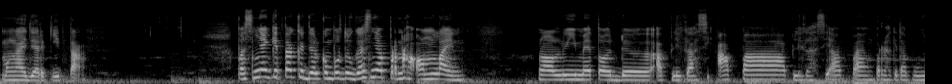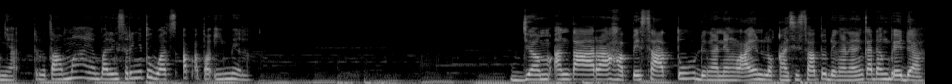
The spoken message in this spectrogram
mengajar kita. Pastinya kita kejar kumpul tugasnya pernah online melalui metode aplikasi apa, aplikasi apa yang pernah kita punya. Terutama yang paling sering itu WhatsApp atau email. Jam antara HP satu dengan yang lain, lokasi satu dengan yang lain kadang beda.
